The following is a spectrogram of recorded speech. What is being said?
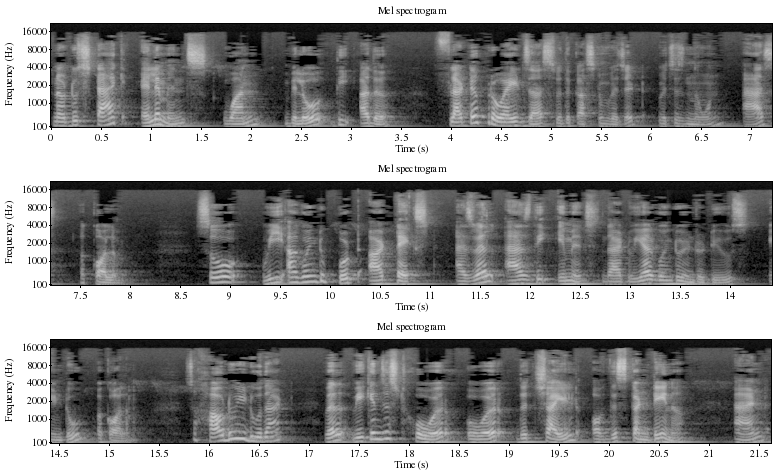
Now to stack elements one below the other, Flutter provides us with a custom widget which is known as a column. So we are going to put our text as well as the image that we are going to introduce into a column. So how do we do that? Well, we can just hover over the child of this container and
